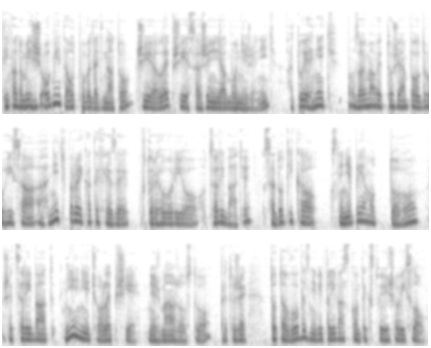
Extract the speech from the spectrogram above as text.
Tým pádom Ježiš odmieta odpovedať na to, či je lepšie sa ženiť alebo neženiť. A tu je hneď zaujímavé to, že Jan Paul II sa hneď v prvej katechéze, v ktorej hovorí o, o celibáte, sa dotýkal vlastne nepriamo toho, že celibát nie je niečo lepšie než manželstvo, pretože toto vôbec nevyplýva z kontextu Ježišových slov.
